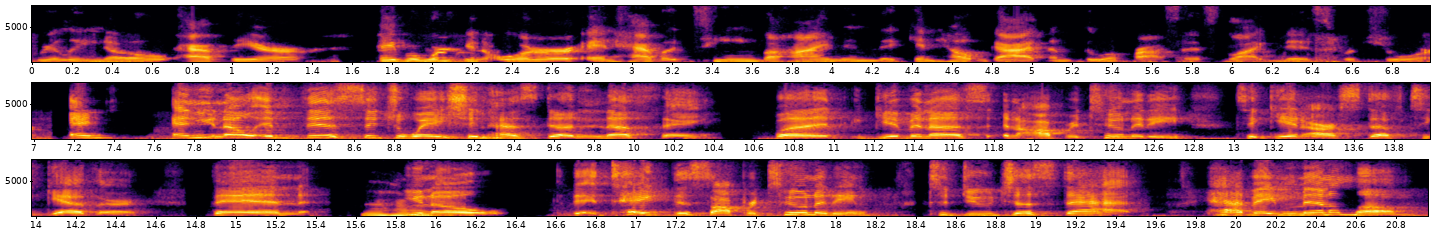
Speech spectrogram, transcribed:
really know have their paperwork in order and have a team behind them that can help guide them through a process like this for sure. And and you know, if this situation has done nothing but given us an opportunity to get our stuff together, then, mm-hmm. you know, take this opportunity to do just that. Have a minimum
